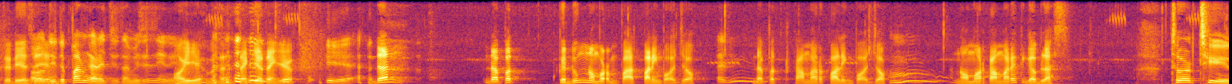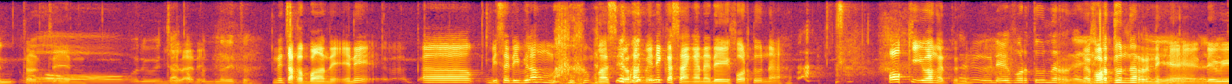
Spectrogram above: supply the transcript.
itu dia sih Kalau ya. di depan nggak ada cerita mistisnya nih. oh iya benar thank you thank you iya. dan dapat gedung nomor 4 paling pojok, dapat kamar paling pojok. Hmm. Nomor kamarnya 13. 13. 13. Oh, aduh, cakep bener itu. Ini cakep banget nih. Ini eh, bisa dibilang Mas Ilham ini kesayangannya Dewi Fortuna. Hoki banget tuh. Aduh, Dewi Fortuner kayaknya. Eh, Fortuner nih, Iya, Dewi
